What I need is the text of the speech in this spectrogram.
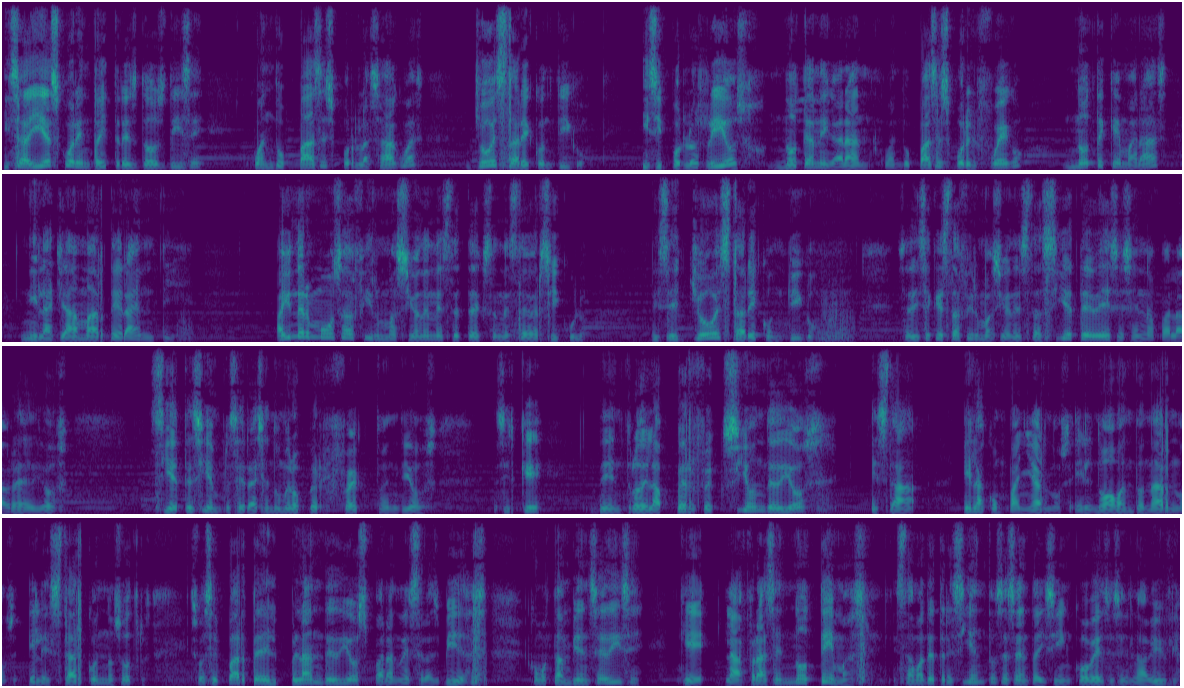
Isaías 43.2 dice, Cuando pases por las aguas, yo estaré contigo, y si por los ríos, no te anegarán, cuando pases por el fuego, no te quemarás, ni la llama arderá en ti. Hay una hermosa afirmación en este texto, en este versículo. Dice, yo estaré contigo. Se dice que esta afirmación está siete veces en la palabra de Dios. Siete siempre será ese número perfecto en Dios. Es decir, que dentro de la perfección de Dios está el acompañarnos, el no abandonarnos, el estar con nosotros. Eso hace parte del plan de Dios para nuestras vidas. Como también se dice que la frase no temas está más de 365 veces en la Biblia.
